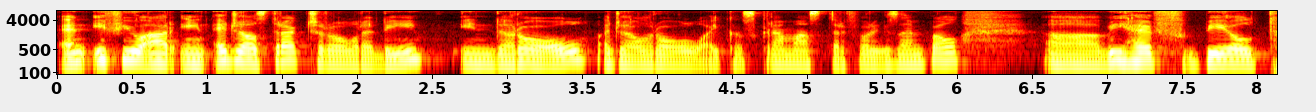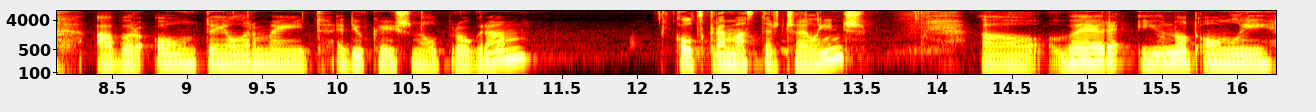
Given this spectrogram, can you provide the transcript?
And if you are in Agile structure already, in the role, Agile role, like a Scrum Master, for example, uh, we have built our own tailor-made educational program called Scrum Master Challenge uh, where you not only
